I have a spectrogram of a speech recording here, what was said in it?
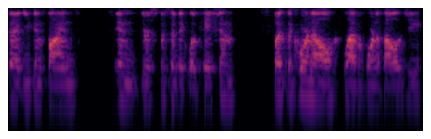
that you can find in your specific location. But the Cornell Lab of Ornithology,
